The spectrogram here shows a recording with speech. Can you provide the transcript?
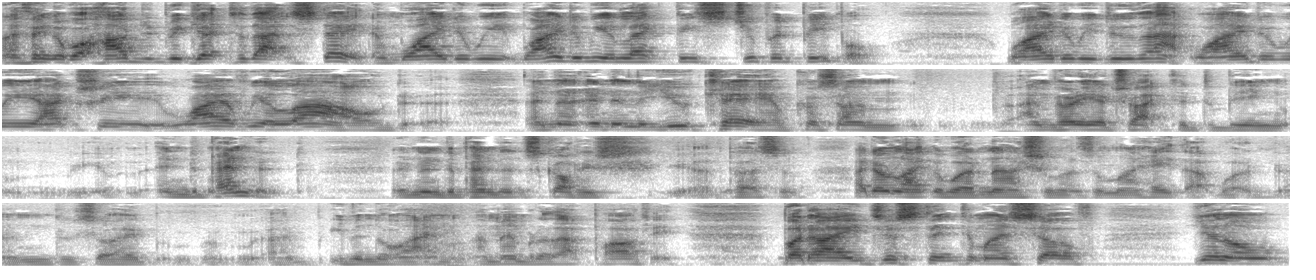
I think about how did we get to that state, and why do we why do we elect these stupid people? Why do we do that? Why do we actually? Why have we allowed? And and in the UK, of course, I'm I'm very attracted to being independent, an independent Scottish uh, person. I don't like the word nationalism. I hate that word, and so I, I, even though I'm a member of that party, but I just think to myself, you know,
